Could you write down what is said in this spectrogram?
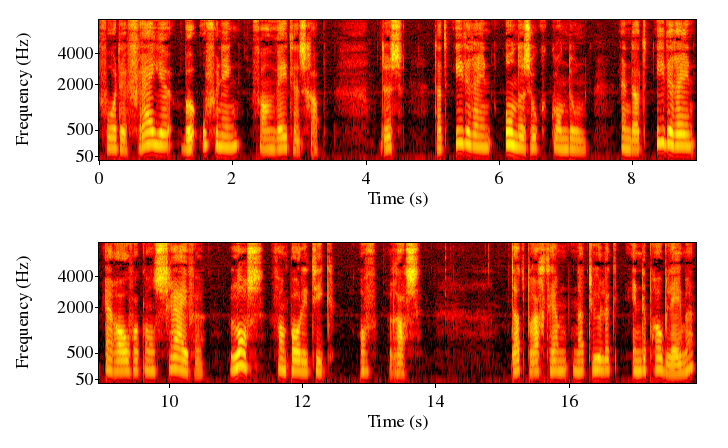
voor de vrije beoefening van wetenschap. Dus dat iedereen onderzoek kon doen en dat iedereen erover kon schrijven, los van politiek of ras. Dat bracht hem natuurlijk in de problemen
